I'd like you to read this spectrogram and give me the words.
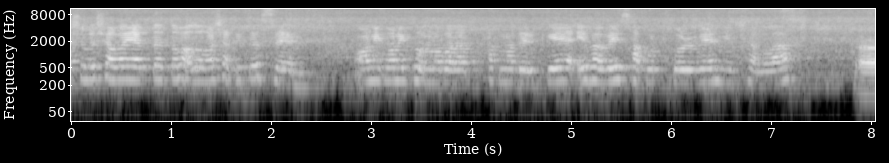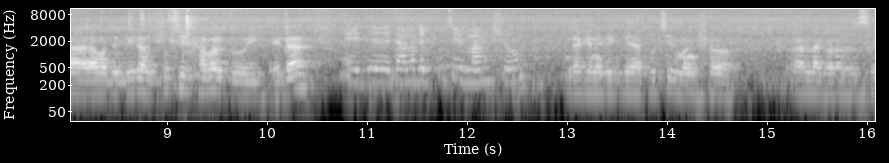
আসলে সবাই এত এত ভালোবাসা দিতেছেন। অনেক অনেক ধন্যবাদ আপনাদেরকে। এভাবেই সাপোর্ট করবেন ইনশাল্লাহ আর আমাদের বিড়াল পুচির খাবার কই? এটা? এই যে এটা আমাদের কুচির মাংস। দেখেন এদিক দিয়ে পুচির মাংস রান্না করা হয়েছে।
